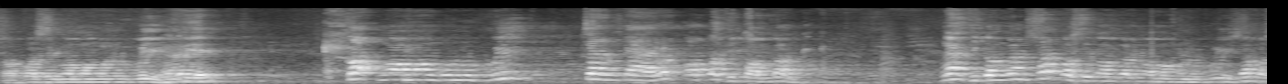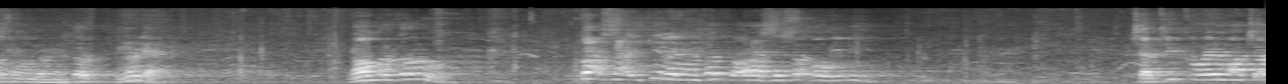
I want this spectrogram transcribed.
sopo sing ngomong ngono kuwi? Ya kok ngomong ngono kuwi can karep apa dikongkon Nah, dikongkon sopo sing ngomong ngomong ngono kuwi sapa sing ngomong nentut bener ya nomor telu kok saiki lek nentut kok ora sesuk kok wingi jadi kowe maca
